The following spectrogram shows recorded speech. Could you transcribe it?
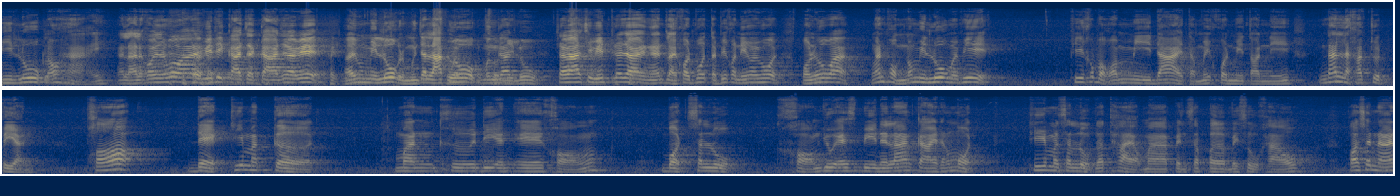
มีลูกแล้วหาย หลายคนจะพูดว่าวิธีการจัดการใช่ไหมพี่เฮ้ยมึงมีลูกเดี๋ยวมึงจะรักลูกมึงก็ชวนมีลูกใช่ไหมชีวิตก็จะอย่างนั้นหลายคนพูดแต่พี่คนนี้ไม่พูด ผมเลยพูดว่างั้นผมต้องมีลูกไหมพี่ พี่เขาบอกว่ามีได้แต่ไม่ควรมีตอนนี้ นั่นแหละครับจุดเปลี่ยน เพราะเด็กที่มาเกิด มันคือ DNA ของบทสรุปของ USB ในร่างกายทั้งหมด ที่มันสรุปแล้วถ่ายออกมาเป็นสเปิร์มไปสู่เขา เพราะฉะนั้น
